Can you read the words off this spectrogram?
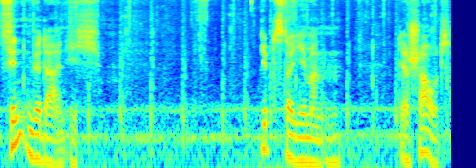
finden wir da ein Ich. Gibt es da jemanden, der schaut?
